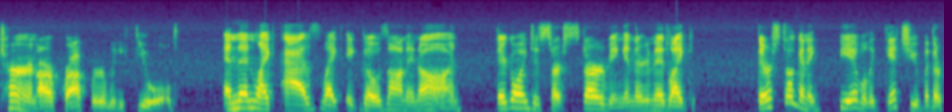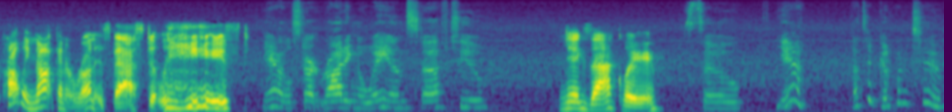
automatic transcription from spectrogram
turn are properly fueled. And then like as like it goes on and on, they're going to start starving and they're going to like they're still going to be able to get you, but they're probably not going to run as fast at least. Yeah, they'll start rotting away and stuff too. exactly. So, yeah, that's a good one too.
